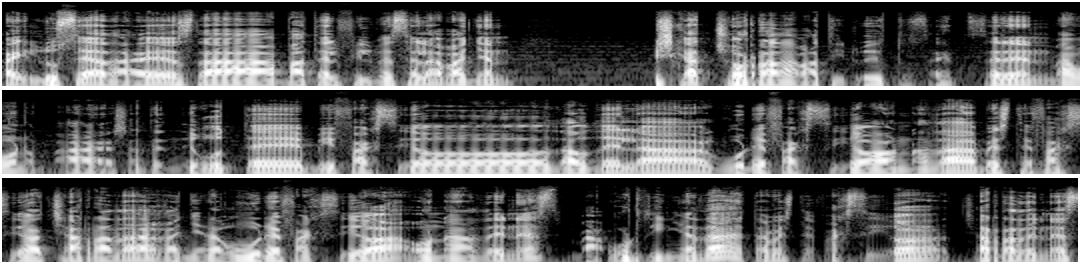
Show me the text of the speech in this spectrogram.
bai, luzea da, eh? ez da Battlefield bezala, baina pixka txorrada bat iruditu zait. Zeren, ba, bueno, ba, esaten digute, bi fakzio daudela, gure fakzioa ona da, beste fakzioa txarra da, gainera gure fakzioa ona denez, ba, urdina da, eta beste fakzioa txarra denez,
